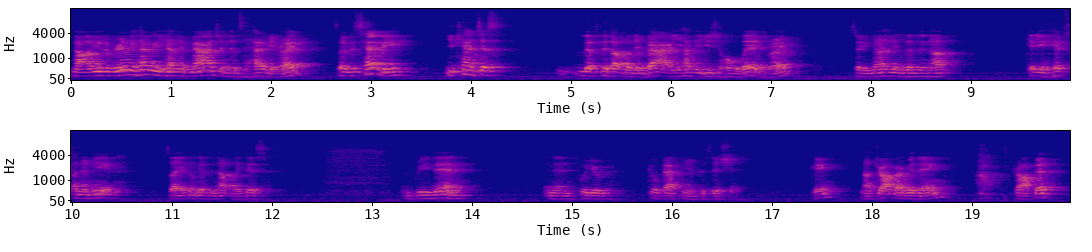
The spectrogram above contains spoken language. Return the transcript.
Now, if you're really heavy, you have to imagine it's heavy, right? So if it's heavy, you can't just lift it up with your back. You have to use your whole legs, right? So imagine lifting up, get your hips underneath so you can lift it up like this. And breathe in, and then put your, go back to your position. Okay, now drop everything, drop it.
